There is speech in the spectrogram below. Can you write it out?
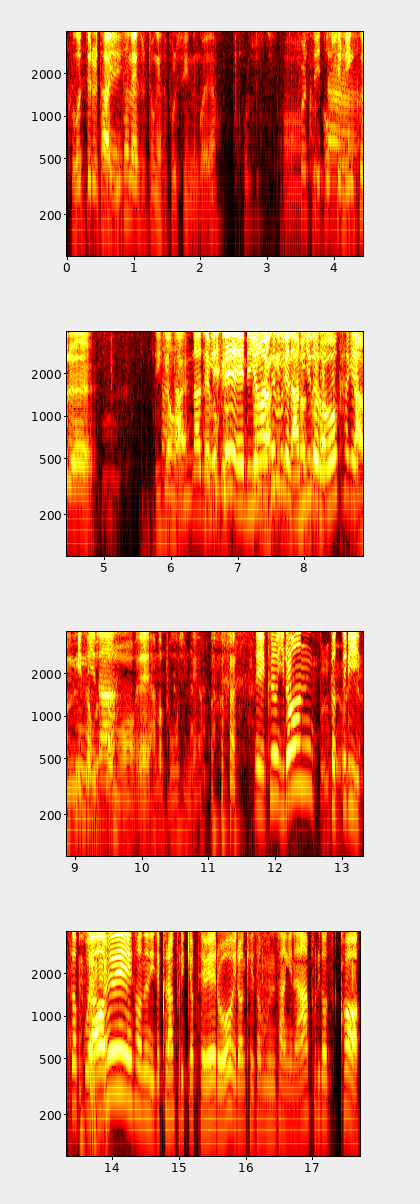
그것들을 다 네. 인터넷을 통해서 볼 수 있는 거예요. 볼수 있지. 어, 볼수 그 있다. 혹시 링크를 리경알 남- 나중에 페북에 리경알 좀 페북에. 남기도록 막 하겠습니다. 남미서부터 뭐 예, 한번 보고 싶네요. 네, 그럼 이런 것들이 있었고요. 해외에서는 이제 그랑프리격 대회로 이런 개선 문상이나 브리더스컵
